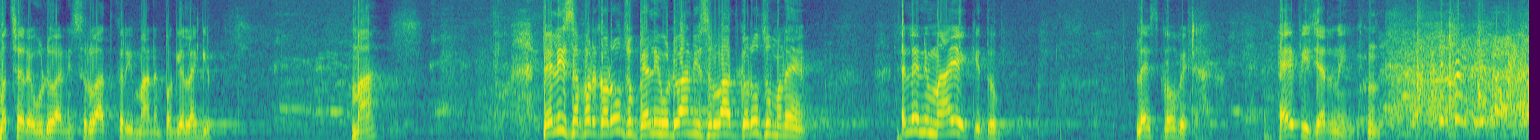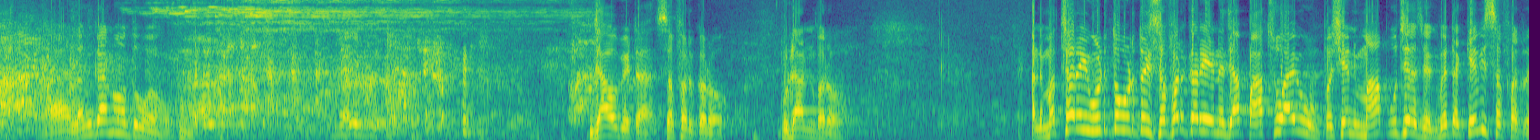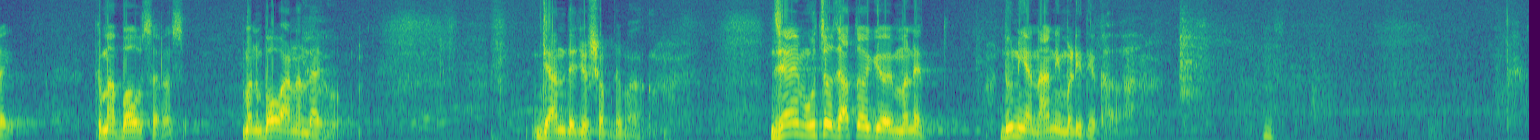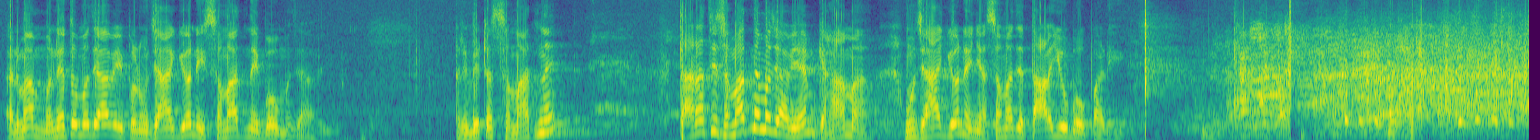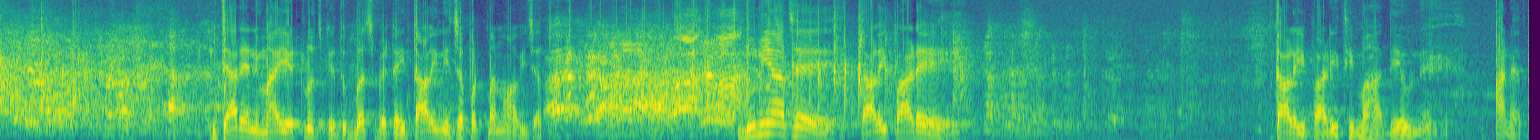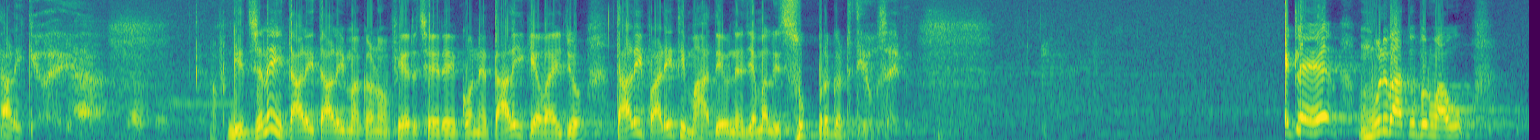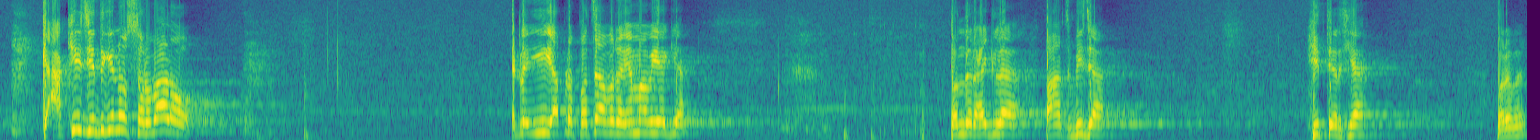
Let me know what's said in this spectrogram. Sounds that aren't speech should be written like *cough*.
મચ્છરે ઉડવાની શરૂઆત કરી, માને પગે લાગ્યો. માં, પહેલી સફર કરું છું, પહેલી ઉડવાની શરૂઆત કરું છું, મને એટલે એની માએ કીધું, લેટ્સ ગો બેટા, હેપી જર્ની. હા, લંકાનું હતું જાઓ બેટા, સફર કરો, ઉડાન ભરો. અને મચ્છર એ ઉડતું ઉડતું સફર કરી અને જ્યાં પાછું આવ્યું, પછી એની માં પૂછે છે કે, બેટા, કેવી સફર રહી? કે, માં, બહુ સરસ. મને બહુ આનંદ આવ્યો. ધ્યાન દેજો શબ્દમાં. જેમ ઊંચો જાતો ગયો એમ મને દુનિયા નાની મળી દેખાવા. અને માં, મને તો મજા આવી, પણ હું જ્યાં ગયો નહીં સમાજને બહુ મજા આવી. અરે બેટા, સમાજને? તારાથી સમાજને મજા આવી એમ કે હામાં, હું જ્યાં ગયો ને અહીંયા સમાજે તાળીઓ બહુ પાડી. ત્યારે એની માએ એટલું જ કીધું, બસ બેટા એ તાળીની ઝપટમાં ન આવી જતો. દુનિયા છે, તાળી પાડે. તાળી પાડીથી મહાદેવને આને તાળી કહેવાય. ગીત છે ને ઈ તાળી તાળીમાં ઘણો ફેર છે રે, કોને તાળી કહેવાય જો, તાળી પાડીથી મહાદેવને જેમાંથી સુખ પ્રગટ થયું સાહેબ. એટલે મૂળ વાત ઉપર હું આવું કે આખી જિંદગીનો સરવાળો, એટલે એ આપણે પચાસ વર્ષ એમાં આવી ગયા. પંદર આગલા, પાંચ બીજા, સિત્તેર થયા. બરાબર?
